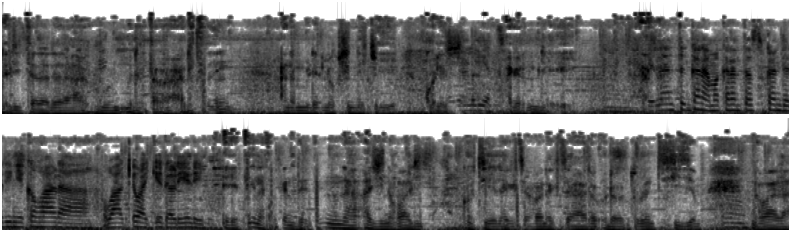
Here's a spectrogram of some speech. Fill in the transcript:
dari tara da tsayin a nan muryar lokacin da ke college. A garin muryar a Idan tun kana makarantar sakandare ne ka fara wake-wake da rere. eh tun ina sakandare tun ina aji na hwari ko ce da ke cewa da ke cewa da turanci cesium na wala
